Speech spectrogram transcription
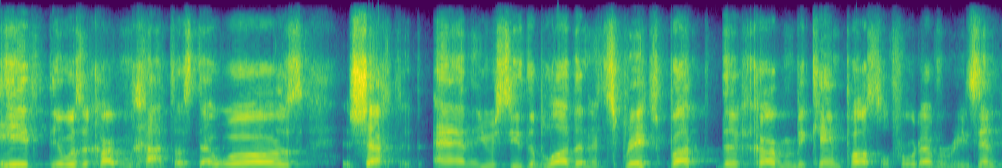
if there was a carbon chatas that was shechted and you received the blood and it's spritz, but the carbon became puzzle for whatever reason,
